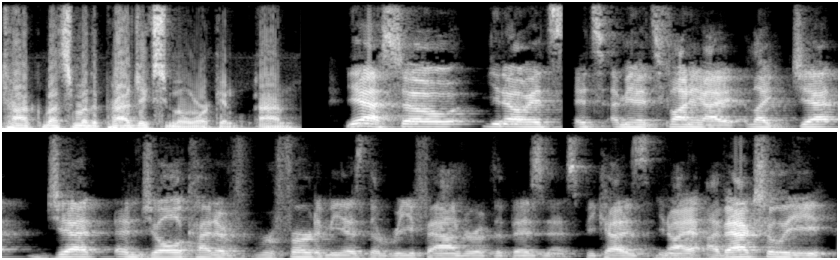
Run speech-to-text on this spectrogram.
talk about some of the projects you've been working on? Yeah, so you know, it's it's. I mean, it's funny. I like Jet, Jet, and Joel kind of refer to me as the refounder of the business because you know I, have actually,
